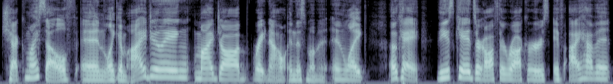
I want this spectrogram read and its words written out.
check myself and like, am I doing my job right now in this moment? And like, okay, these kids are off their rockers. If I haven't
